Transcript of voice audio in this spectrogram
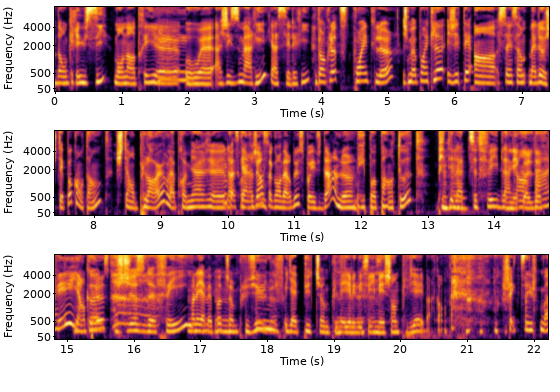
donc réussi mon entrée euh, au euh, à Jésus-Marie à Sillery. Donc là, tu te pointes là. Je me pointe là, j'étais en sincèrement ben là, j'étais pas contente, j'étais en pleurs la première euh, Oui, la parce qu'arriver en secondaire 2, c'est pas évident, là. Ben pas pantoute. Puis t'es la petite fille de la Une école de filles, en École plus. Juste de filles. Voilà, il n'y avait pas de chum plus vieux. Il y a plus de chum plus Mais il y avait vieux, des filles méchantes plus vieilles, par contre. Effectivement.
